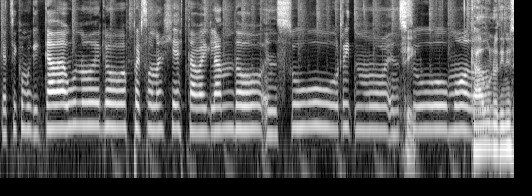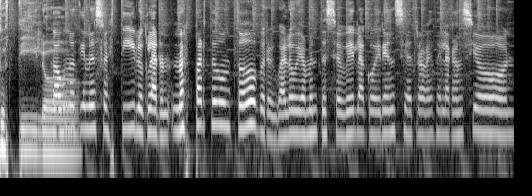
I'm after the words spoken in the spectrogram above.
¿cachai? Como que cada uno de los personajes está bailando en su ritmo, en Sí. su modo. Cada uno tiene su estilo. Cada uno tiene su estilo, claro, no es parte de un todo, pero igual obviamente se ve la coherencia a través de la canción,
